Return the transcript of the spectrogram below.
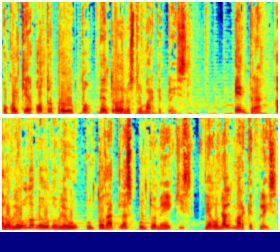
o cualquier otro producto dentro de nuestro marketplace. Entra a www.datlas.mx diagonal marketplace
